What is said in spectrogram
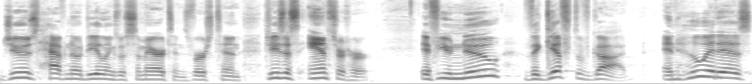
Jews have no dealings with Samaritans. Verse 10. Jesus answered her, If you knew the gift of God and who it is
